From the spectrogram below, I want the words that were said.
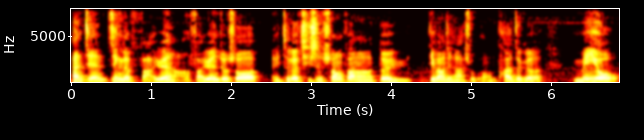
案件进了法院啊，法院就说，哎，这个其实双方啊，对于地方检察署哦，他这个没有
